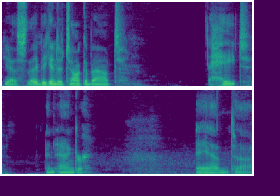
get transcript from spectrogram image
Yes, they begin to talk about hate and anger. And uh,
